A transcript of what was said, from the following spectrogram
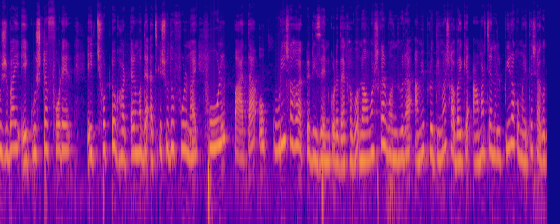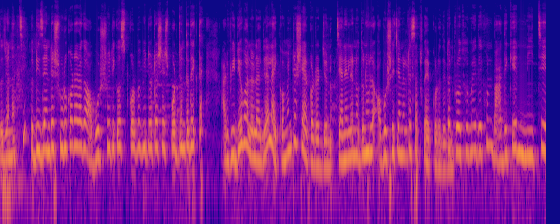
একুশ বাই একুশটা ফোরের এই ছোট্ট ঘরটার মধ্যে আজকে শুধু ফুল নয়, ফুল, পাতা ও কুড়ি সহ একটা ডিজাইন করে দেখাবো। নমস্কার বন্ধুরা, আমি প্রতিমা, সবাইকে আমার চ্যানেল পি রকমারিতে স্বাগত জানাচ্ছি। তো ডিজাইনটা শুরু করার আগে অবশ্যই রিকোয়েস্ট করব ভিডিওটা শেষ পর্যন্ত দেখতে। আর ভিডিও ভালো লাগলে লাইক কমেন্ট আর শেয়ার করার জন্য। চ্যানেলে নতুন হলে অবশ্যই চ্যানেলটা সাবস্ক্রাইব করে দেবেন। তো প্রথমে দেখুন, বাদিকের নিচে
